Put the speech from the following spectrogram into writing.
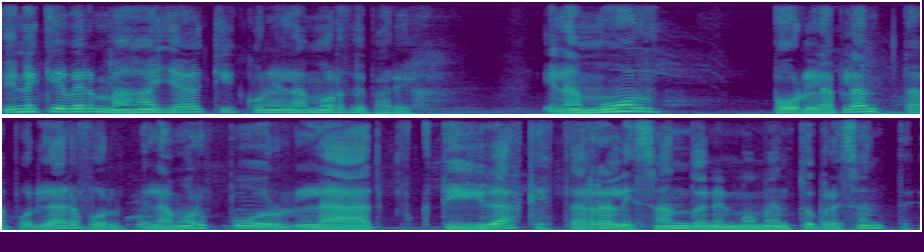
tiene que ver más allá que con el amor de pareja. El amor por la planta, por el árbol, el amor por la actividad que estás realizando en el momento presente.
